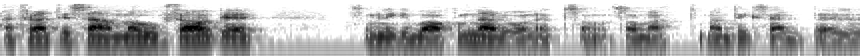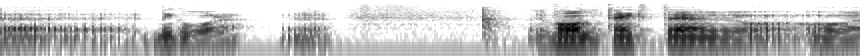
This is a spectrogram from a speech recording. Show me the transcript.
Jag tror att det är samma orsaker som ligger bakom det här rånet som, som att man till exempel eh, begår eh, våldtäkter och, och,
